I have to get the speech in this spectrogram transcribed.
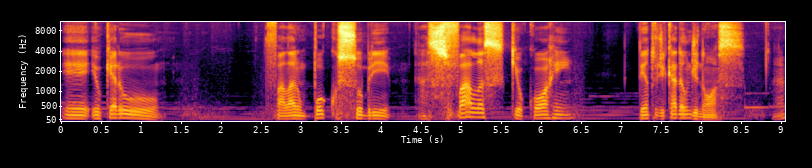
eh, eu quero falar um pouco sobre as falas que ocorrem dentro de cada um de nós. Né?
